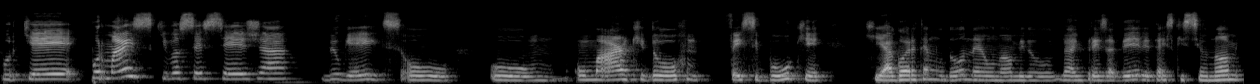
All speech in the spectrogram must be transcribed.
porque por mais que você seja Bill Gates ou o, o Mark do Facebook, que agora até mudou, né, o nome do, da empresa dele, até esqueci o nome,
